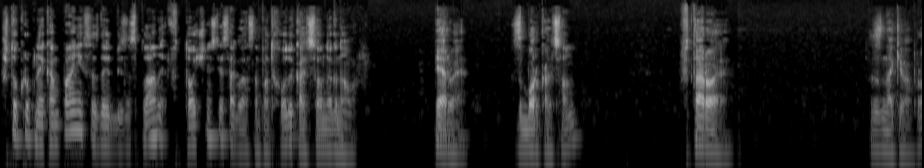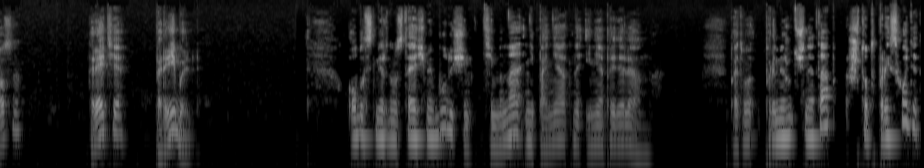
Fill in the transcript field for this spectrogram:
что крупные компании создают бизнес-планы в точности согласно подходу кальсонных гномов. Первое. Сбор кальсон. Второе знаки вопроса. Третье – прибыль. Область между настоящим и будущим темна, непонятна и неопределенна. Поэтому промежуточный этап – что-то происходит,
